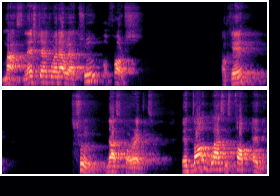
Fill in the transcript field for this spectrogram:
mass. Let's check whether we are true or false. Okay? True, that's correct. A tall glass is top heavy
